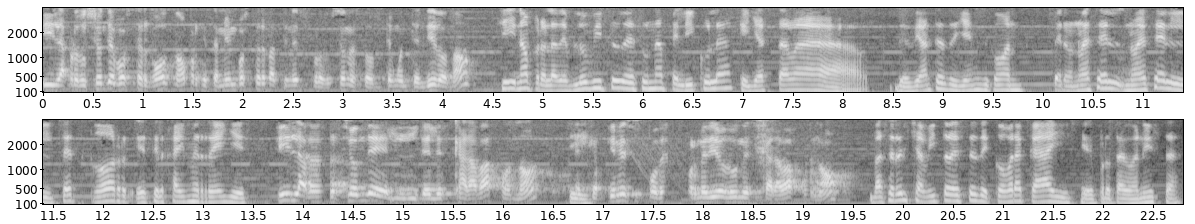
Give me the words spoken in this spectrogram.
y la producción de Buster Gold, ¿no? Porque también Buster va a tener su producción, hasta donde tengo entendido, ¿no? Sí, no, pero la de Blue Beetle es una película que ya estaba desde antes de James Gunn, pero no es el no es el Ted Core, es el Jaime Reyes. Sí, la versión del, del escarabajo, ¿no? Sí. El que obtiene sus poderes por medio de un escarabajo, ¿no? Va a ser el chavito este de Cobra Kai, el protagonista,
